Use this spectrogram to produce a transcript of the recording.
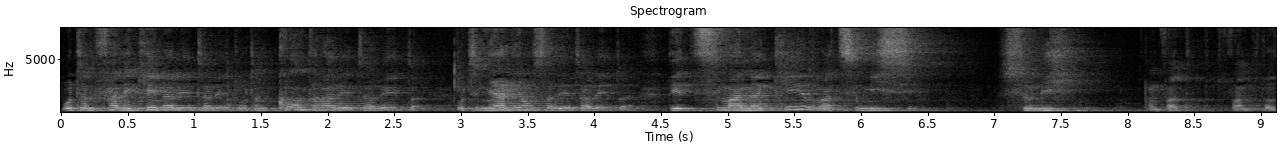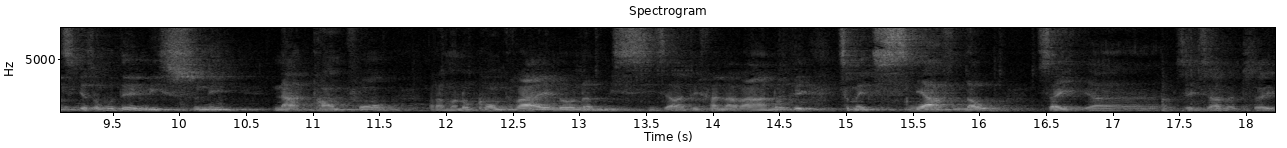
ohatry ny fanekena rehetra rehetra, ohatry ny contrat rehetra rehetra, ohatry ny alliance rehetra rehetra, de tsy manakery raha tsy misy Sonia, Amin'izao vanim-potoantsika izao moa dia misy sonia na tampon raha manao contrat ianao na misy zavatra ifanarahanao dia tsy maintsy soniavinao izay izay zavatra izay.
